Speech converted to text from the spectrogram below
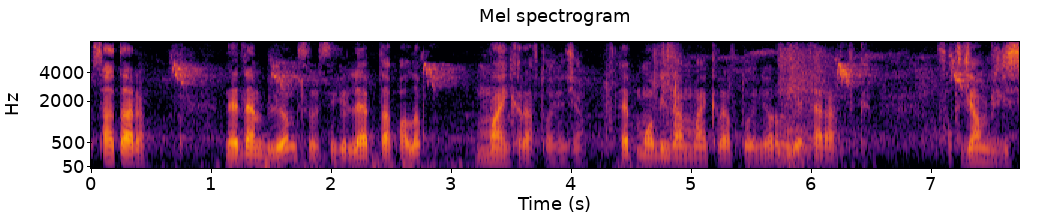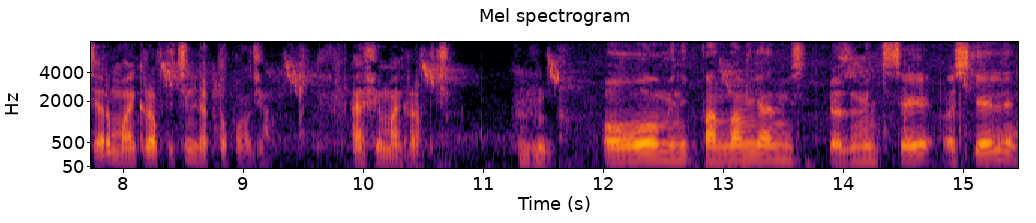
satarım. Neden biliyor musunuz? Çünkü laptop alıp Minecraft oynayacağım. Hep mobilden Minecraft oynuyorum. Yeter artık. Satacağım bilgisayarı Minecraft için laptop alacağım. Her şey Minecraft için. Oo minik pandam gelmiş. Gözümün çiçeği. Hoş geldin.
